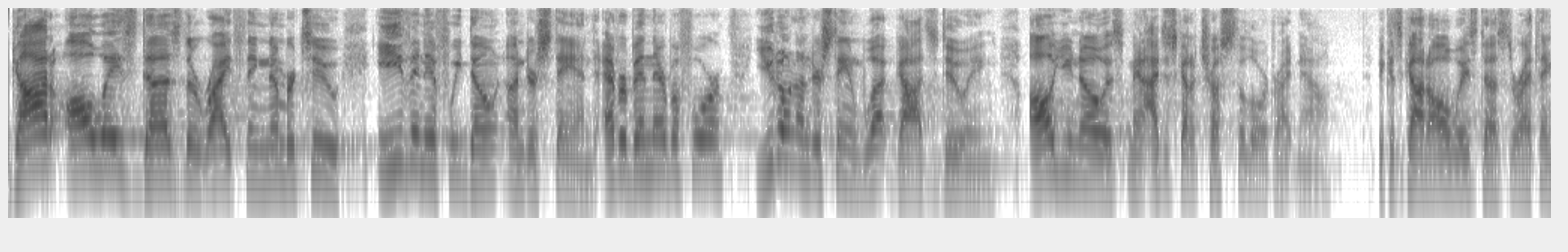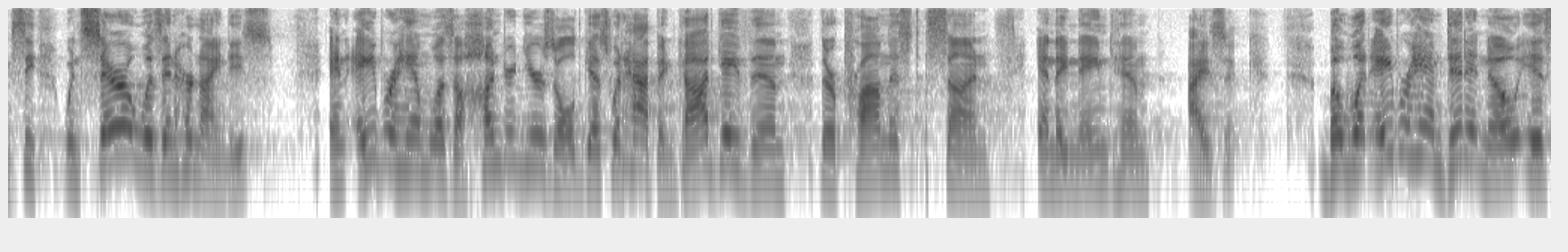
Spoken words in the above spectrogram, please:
God always does the right thing. Number two, even if we don't understand. Ever been there before? You don't understand what God's doing. All you know is, man, I just got to trust the Lord right now because God always does the right thing. See, when Sarah was in her 90s, and Abraham was 100 years old, guess what happened? God gave them their promised son, and they named him Isaac. But what Abraham didn't know is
